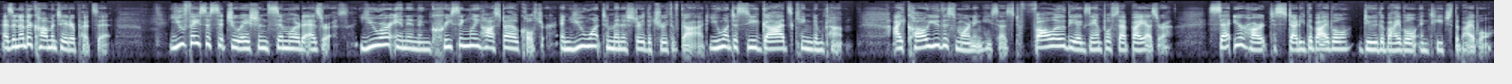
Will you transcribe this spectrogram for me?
As another commentator puts it, you face a situation similar to Ezra's. You are in an increasingly hostile culture and you want to minister the truth of God. You want to see God's kingdom come. I call you this morning, he says, to follow the example set by Ezra. Set your heart to study the Bible, do the Bible, and teach the Bible.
